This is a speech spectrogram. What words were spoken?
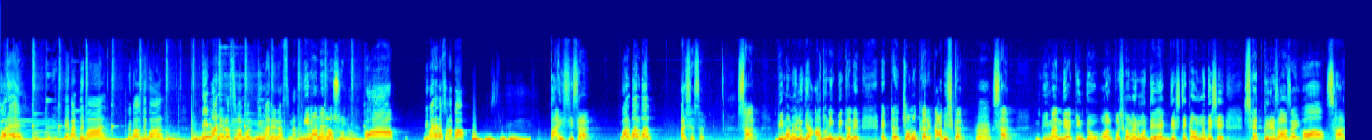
তোরে এবার তুই বল। তুই বল তুই বল। বিমানের রচনা বল বিমানের রচনা। বিমানের রচনা? হ বিমানের রচনা ক। পাইছি স্যার। বল বল বল। আচ্ছা স্যার। স্যার বিমান হইল গিয়া আধুনিক বিজ্ঞানের একটা চমৎকার একটা আবিষ্কার। হুম। স্যার বিমান দিয়া কিন্তু অল্প সময়ের মধ্যে এক দেশ থেকে অন্য দেশে সেট করে যাওয়া যায়। হ। স্যার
